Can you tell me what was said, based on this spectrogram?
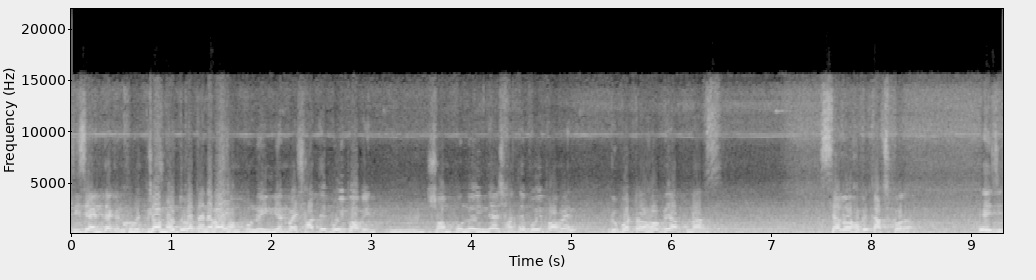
ডিজাইন দেখেন খুব খুবই চমৎকার, না ভাই? সম্পূর্ণ ইন্ডিয়ান ভাই সাথে বই পাবেন। সম্পূর্ণ ইন্ডিয়ান সাথে বই পাবেন। দুপাট্টা হবে আপনার স্যালো হবে কাজ করা। এই যে।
